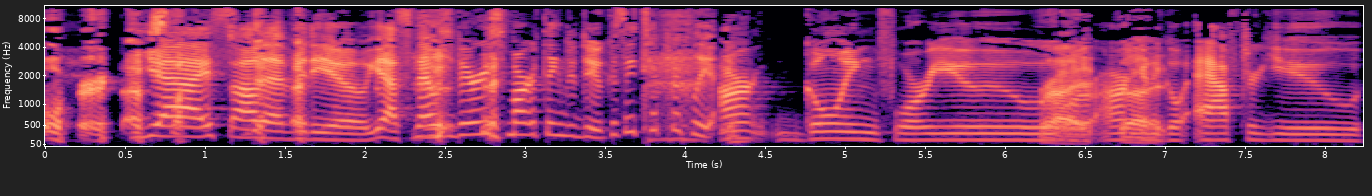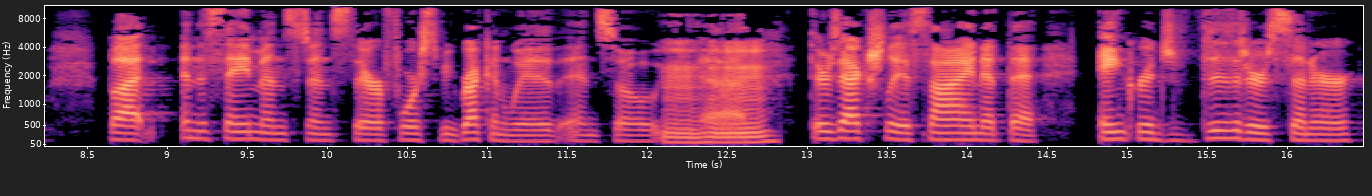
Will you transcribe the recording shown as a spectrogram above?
door. I Yeah, like, I saw that video. Yes, that was a very smart thing to do because they typically aren't going for you Right, or aren't going to go after you. But in the same instance, they're a force to be reckoned with. And so uh, Mhm. there's actually a sign at the Anchorage Visitor Center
